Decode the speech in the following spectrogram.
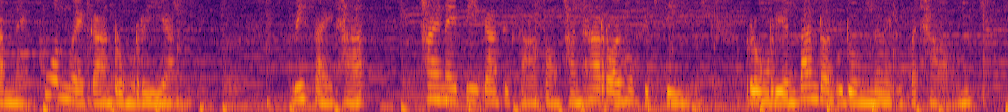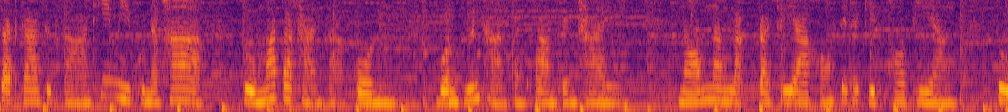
ตำแหน่งผู้อำนวยการโรงเรียน วิสัยทัศน์ ภายในปีการศึกษา 2564 โรงเรียนบ้านดอนอุดมเนยอุปถัมภ์จัดการศึกษาที่มีคุณภาพ สู่มาตรฐานสากล บนพื้นฐานของความเป็นไทย น้อมนำหลักปรัชญาของเศรษฐกิจพอเพียง สู่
